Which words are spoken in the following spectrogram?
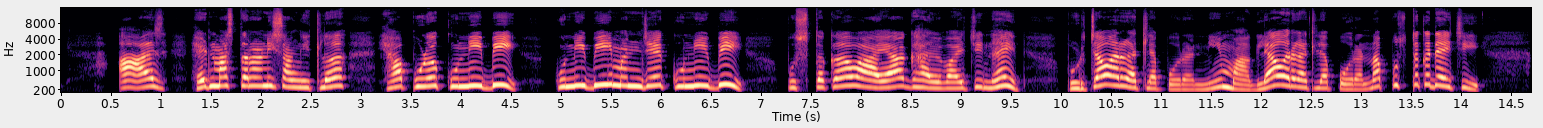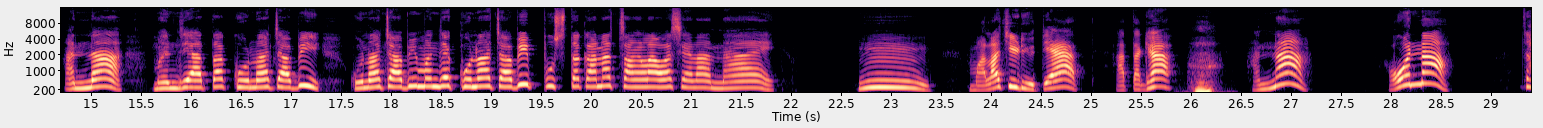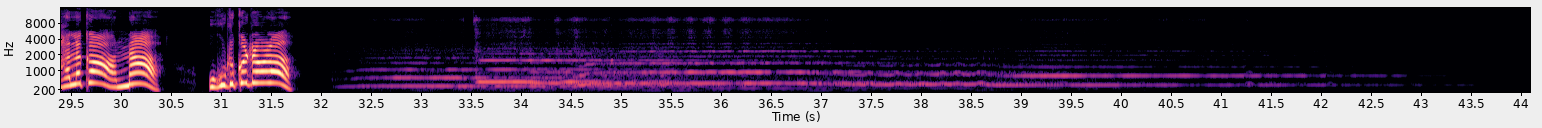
आज हेडमास्तरांनी सांगितलं ह्या पुढं कुणी बी कुणी बी म्हणजे कुणी बी पुस्तकं वाया घालवायची नाहीत. पुढच्या वर्गातल्या पोरांनी मागल्या वर्गातल्या पोरांना पुस्तकं द्यायची. अण्णा म्हणजे आता कुणाच्या बी कुणाच्या बी म्हणजे कुणाच्या बी पुस्तकांना चांगला आवाज येणार नाही. हम्म मला चिड त्यात आता घ्या? अण्णा हो अण्णा झालं का अण्णा? उघड डोळं?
